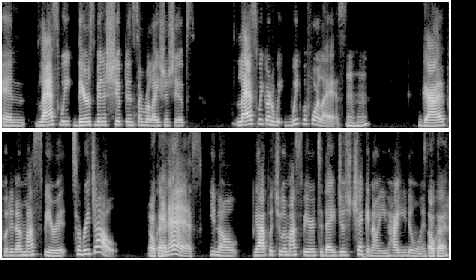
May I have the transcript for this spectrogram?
and last week there's been a shift in some relationships. Last week or the week, week before last, mm-hmm. God put it on my spirit to reach out okay and ask, you know, God put you in my spirit today, just checking on you. How you doing? okay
